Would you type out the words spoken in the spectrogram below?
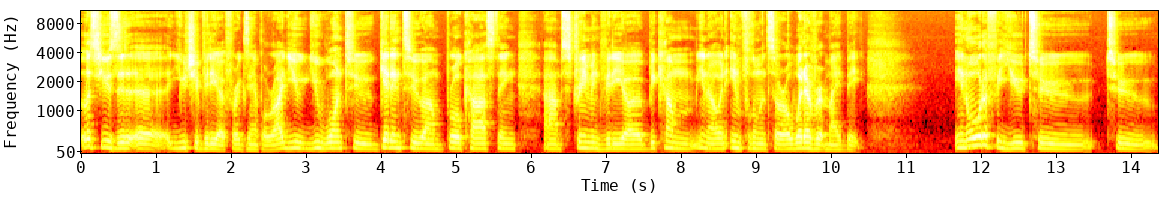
let's use a, YouTube video for example, right? You you want to get into um, broadcasting, um, streaming video, become you know an influencer or whatever it may be. In order for you to to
